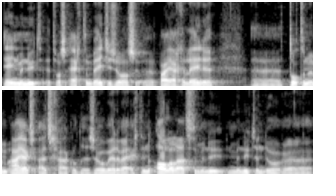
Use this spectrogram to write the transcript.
één minuut. Het was echt een beetje zoals een paar jaar geleden eh, Tottenham Ajax uitschakelde. Zo werden wij echt in de allerlaatste minu- minuten door eh, eh,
